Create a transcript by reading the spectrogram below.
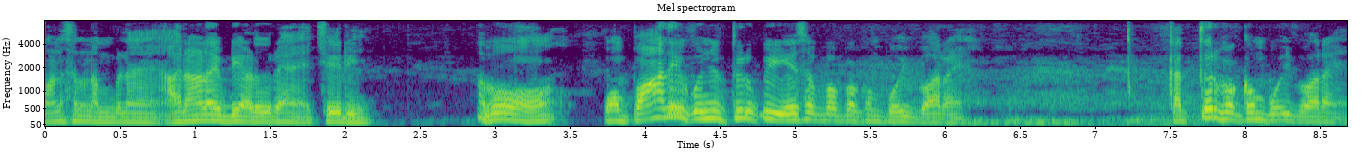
மனுஷனை நம்பினேன். அதனால் இப்படி அழுகுறேன். சரி. அப்போது உன் பாதையை கொஞ்சம் திருப்பி ஏசப்பா பக்கம் போய் பாரேன். கத்தர் பக்கம் போய் பாரேன்.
